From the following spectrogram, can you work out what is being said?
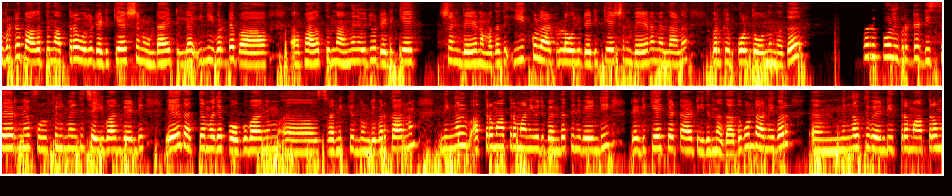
ഇവരുടെ ഭാഗത്തു നിന്ന് അത്ര ഒരു ഡെഡിക്കേഷൻ ഉണ്ടായിട്ടില്ല. ഇനി ഇവരുടെ ഭാഗത്തു നിന്ന് അങ്ങനെ ഒരു ഡെഡിക്കേഷൻ വേണം. അതായത് ഈക്വൽ ആയിട്ടുള്ള ഒരു ഡെഡിക്കേഷൻ വേണമെന്നാണ് ഇവർക്ക് ഇപ്പോൾ തോന്നുന്നത്. ഇവർ ഇപ്പോൾ ഇവരുടെ ഡിസയറിനെ ഫുൾഫിൽമെന്റ് ചെയ്യുവാൻ വേണ്ടി ഏതറ്റം വരെ പോകുവാനും ശ്രമിക്കുന്നുണ്ട്. ഇവർ കാരണം നിങ്ങൾ അത്രമാത്രമാണ് ഈ ഒരു ബന്ധത്തിന് വേണ്ടി ഡെഡിക്കേറ്റഡ് ആയിട്ട് ഇരുന്നത്. അതുകൊണ്ടാണ് ഇവർ നിങ്ങൾക്ക് വേണ്ടി ഇത്രമാത്രം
